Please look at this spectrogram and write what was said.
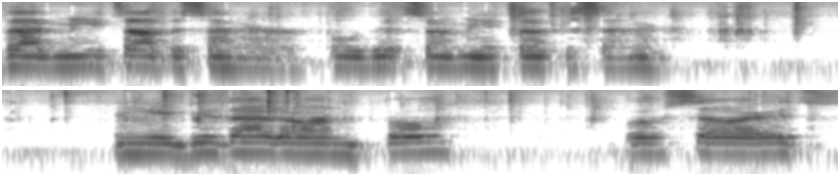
that meets at the center, fold it so it meets at the center. And you do that on both both sides.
